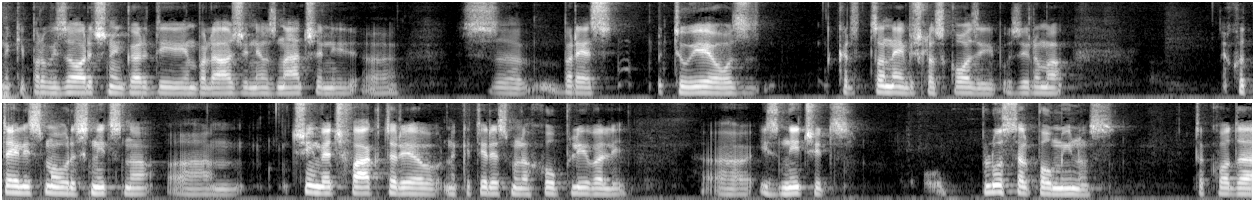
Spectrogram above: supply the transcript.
neki provizorični, grdi embalaži, neoznačeni, uh, z, brez tujev, ker to ne bi šlo skozi. Oziroma, hoteli smo v resnici um, čim več faktorjev, na katere smo lahko vplivali, uh, izničiti, plus ali pa v minus. Tako da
